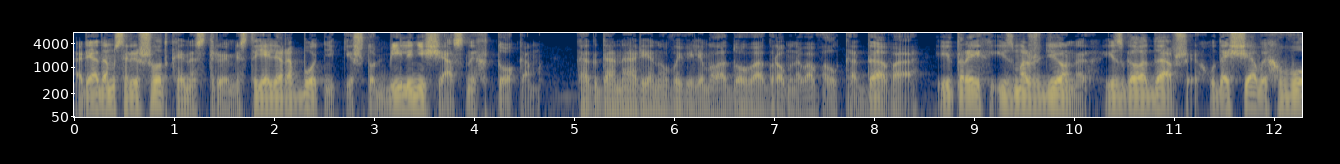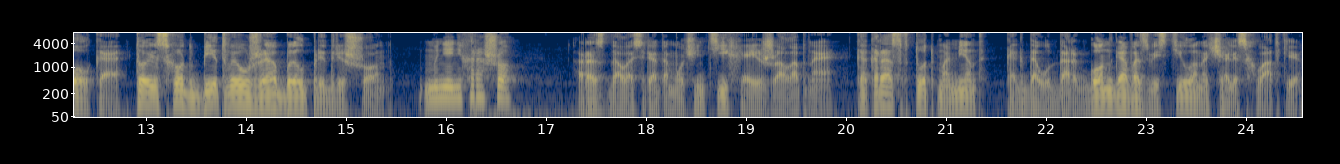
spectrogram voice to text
Рядом с решеткой на стреме стояли работники, что били несчастных током. Когда на арену вывели молодого огромного волкодава и троих изможденных, изголодавших, худощавых волка, то исход битвы уже был предрешен. «Мне нехорошо», — раздалось рядом очень тихо и жалобное, как раз в тот момент, когда удар гонга возвестил о начале схватки.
